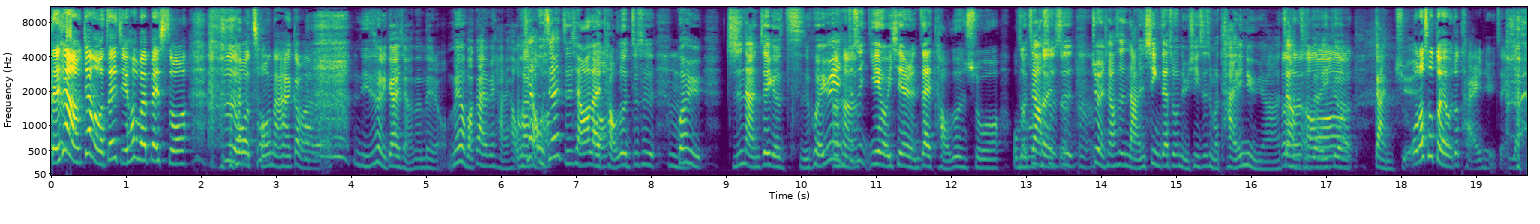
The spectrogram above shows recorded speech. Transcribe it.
等一下，这样我这一集会不会被说是我丑男还干嘛的？你是说你刚才讲的那内容没有吧？刚才那还好。我现在我现在只是想要来讨论，就是关于直男这个词汇，因为就是也有一些人在讨论说，我们这样是不是就很像是男性在说女性是什么台女啊这样子的一个感觉？我都说对，我就台女怎样？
